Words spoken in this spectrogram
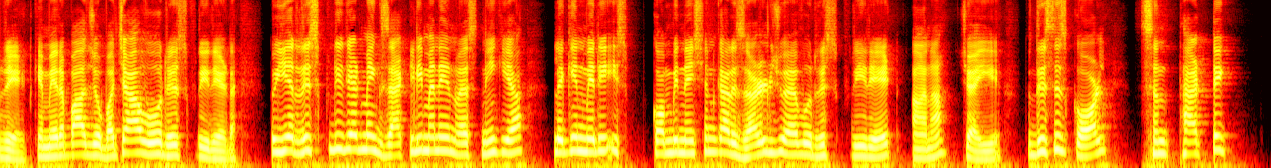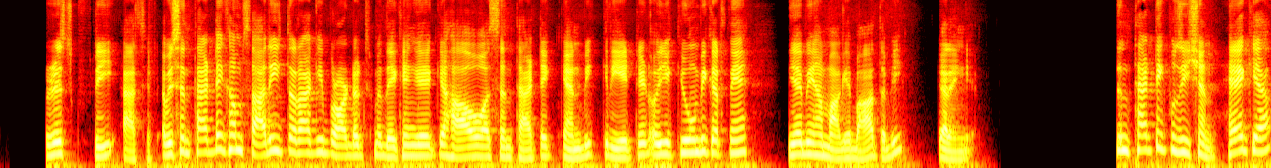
rate कि मेरे पास जो बचा वो रिस्क फ्री रेट है। तो ये रिस्क फ्री रेट में एग्जैक्टली exactly मैंने इन्वेस्ट नहीं किया, लेकिन मेरी इस कॉम्बिनेशन का रिज़ल्ट जो है वो रिस्क फ्री रेट आना चाहिए। तो this is called synthetic risk free asset अभी सिंथेटिक हम सारी तरह की प्रोडक्ट्स में देखेंगे कि how a synthetic can be created और ये क्यों भी करते हैं, ये भी हम आगे बात अभी करेंगे। सिंथेटिक पोजीशन है क्या?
